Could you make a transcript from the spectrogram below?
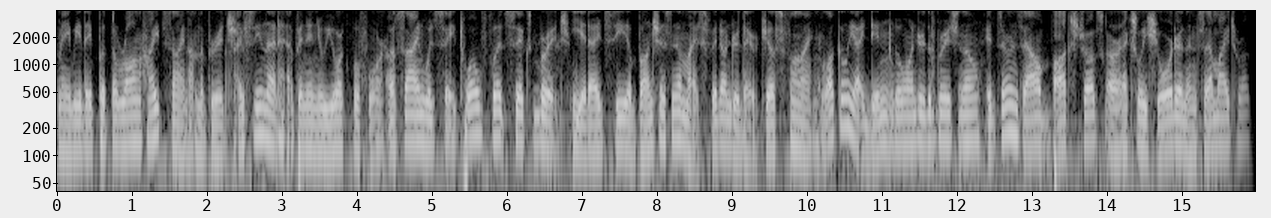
Maybe they put the wrong height sign on the bridge. I've seen that happen in New York before. A sign would say 12 foot 6 bridge, yet I'd see a bunch of semis fit under there just fine. Luckily, I didn't go under the bridge though. It turns out box trucks are actually shorter than semi trucks.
